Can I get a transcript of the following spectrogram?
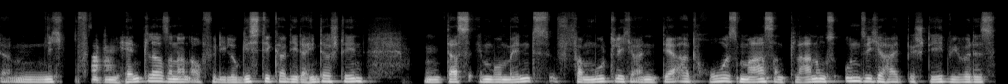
ähm, nicht für die Händler, sondern auch für die Logistiker, die dahinter stehen dass im Moment vermutlich ein derart hohes Maß an Planungsunsicherheit besteht, wie wir das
